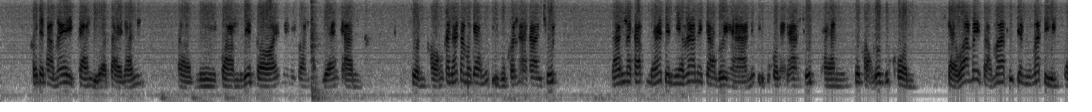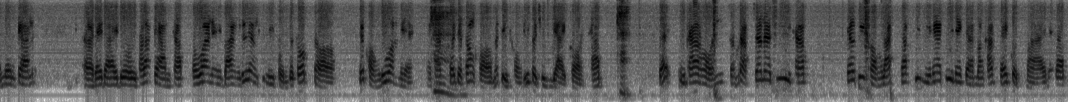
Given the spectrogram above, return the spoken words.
ก็จะทำให้การอยู่อาศัยนั้นมีความเรียบร้อย ไม่มีความขัดแย้งกัน ส่วนของคณะกรรมการนิติบุคคลอาคารชุด นั้นนะครับแม้จะมีอำนาจในการบริหารนิติบุคคลอาคารชุดแทนเจ้าของร่วมทุกคน แต่ว่าไม่สามารถที่จะมีมติดำเนินการใด ๆ โดยพระการครับ เพราะว่าในบางเรื่องที่มีผลกระทบต่อ เจ้าของร่วมเนี่ยนะครับค่ะก็จะต้องขอมติของที่ประชุมใหญ่ก่อนครับค่ะและอุทาหรณ์สำหรับเจ้าหน้าที่ครับ เจ้าที่ของรัฐครับที่มีหน้าที่ในการบังคับใช้กฎหมายนะครับ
